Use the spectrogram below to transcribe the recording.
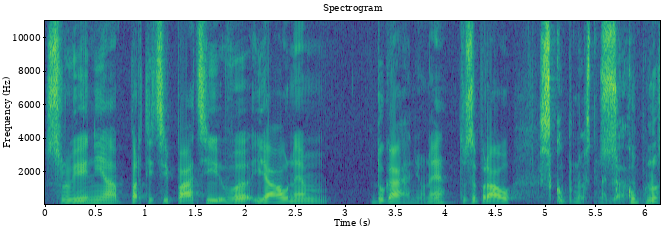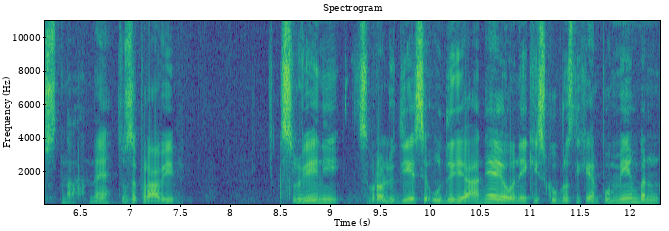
Slovenija participacij v javnem dogajanju. Ne? To se pravi Skupnostnega. skupnostna. Ne? To se pravi, Sloveniji, se pravi, ljudje se udejanjajo v nekih skupnostih. En pomemben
